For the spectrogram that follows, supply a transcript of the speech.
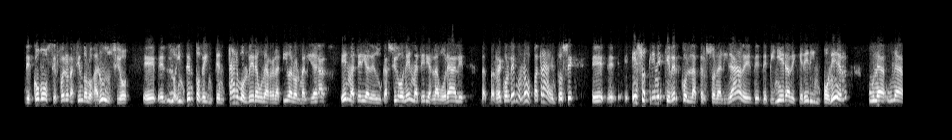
de cómo se fueron haciendo los anuncios, eh, eh, los intentos de intentar volver a una relativa normalidad en materia de educación, en materias laborales, recordemos, no, para atrás. Entonces, eh, eso tiene que ver con la personalidad de, de Piñera de querer imponer una, una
